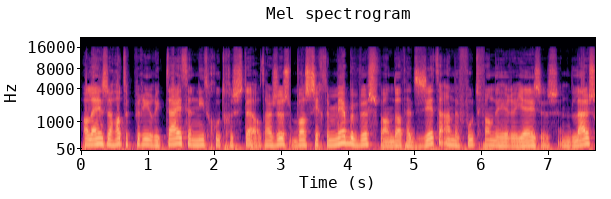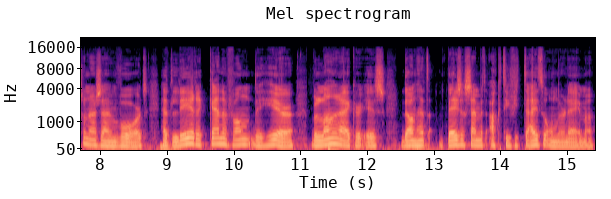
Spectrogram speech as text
Alleen ze had de prioriteiten niet goed gesteld. Haar zus was zich er meer bewust van dat het zitten aan de voet van de Heer Jezus en het luisteren naar zijn woord, het leren kennen van de Heer, belangrijker is dan het bezig zijn met activiteiten ondernemen.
